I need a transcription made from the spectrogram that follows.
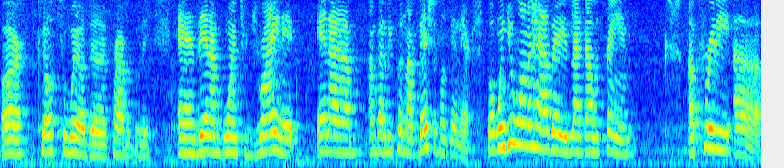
or close to well done probably. And then I'm going to drain it and um, I'm going to be putting my vegetables in there. But when you want to have a, like I was saying, a pretty uh,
